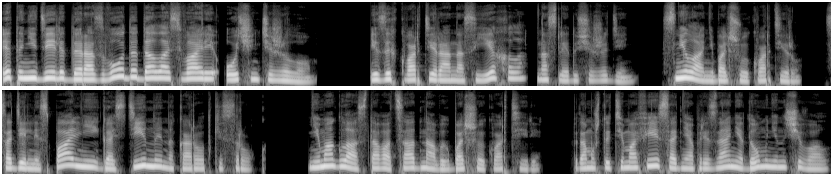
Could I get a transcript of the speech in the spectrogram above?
Эта неделя до развода далась Варе очень тяжело. Из их квартиры она съехала на следующий же день. Сняла небольшую квартиру с отдельной спальней и гостиной на короткий срок. Не могла оставаться одна в их большой квартире, потому что Тимофей со дня признания дома не ночевал.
